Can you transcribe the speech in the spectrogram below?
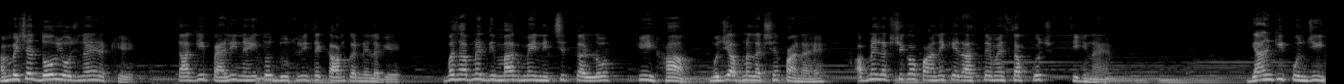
हमेशा दो योजनाएँ रखे ताकि पहली नहीं तो दूसरी से काम करने लगे। बस अपने दिमाग में निश्चित कर लो कि हाँ मुझे अपना लक्ष्य पाना है। अपने लक्ष्य को पाने के रास्ते में सब कुछ सीखना है। ज्ञान की पूंजी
